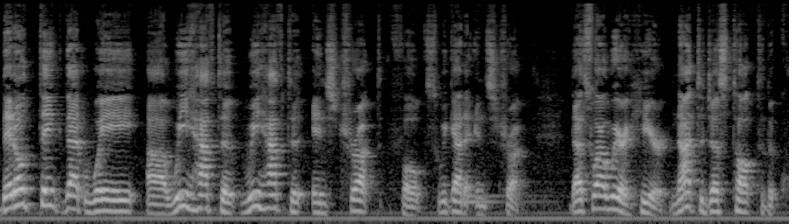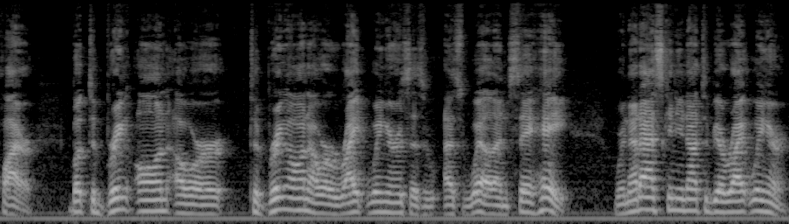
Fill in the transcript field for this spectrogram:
They don't think that way. Uh, we have to we have to instruct folks. We got to instruct. That's why we're here, not to just talk to the choir, but to bring on our to bring on our right wingers as as well and say, hey, we're not asking you not to be a right winger,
